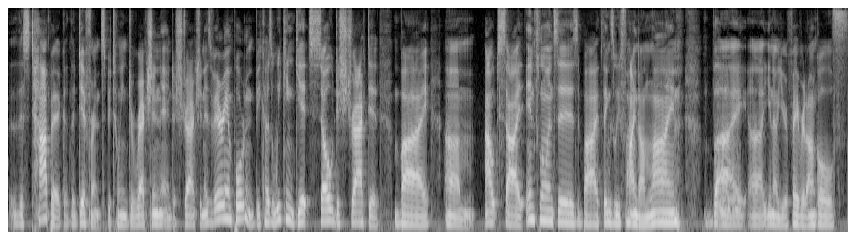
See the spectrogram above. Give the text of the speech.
this topic, the difference between direction and distraction, is very important because we can get so distracted by um, outside influences, by things we find online, by uh, you know your favorite uncle's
